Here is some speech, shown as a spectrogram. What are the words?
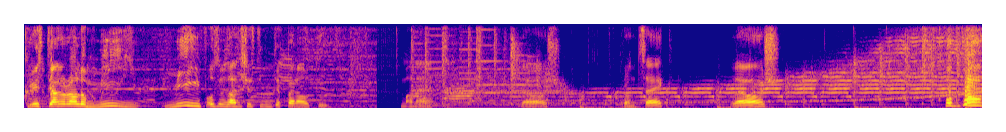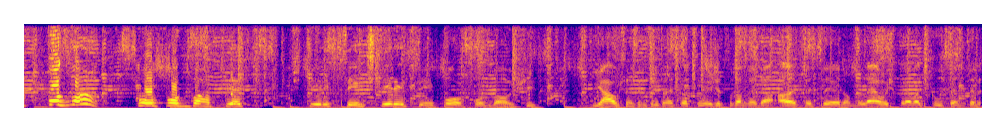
Cristiano Ronaldo mí, mí v 86. minutě penaltu. Mané, Leoš, Roncek, Leoš, Pogba, Pogba, po Pogba, 5, 4, 3, 4, 3, po Pogba, hoši. Já už jsem si myslel, že to nespracuje, že to tam nedá, ale přece jenom Leoš pravačkou center.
